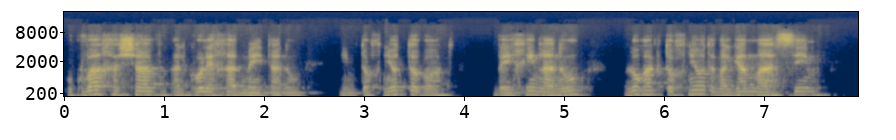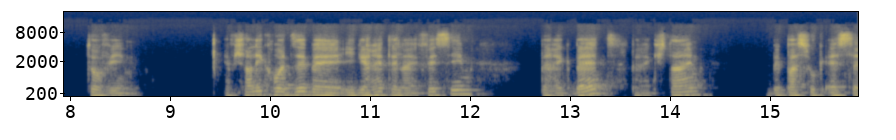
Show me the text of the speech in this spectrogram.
הוא כבר חשב על כל אחד מאיתנו עם תוכניות טובות, והכין לנו לא רק תוכניות, אבל גם מעשים טובים. אפשר לקרוא את זה באיגרת אל האפסים, פרק ב', פרק 2, בפסוק 10.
